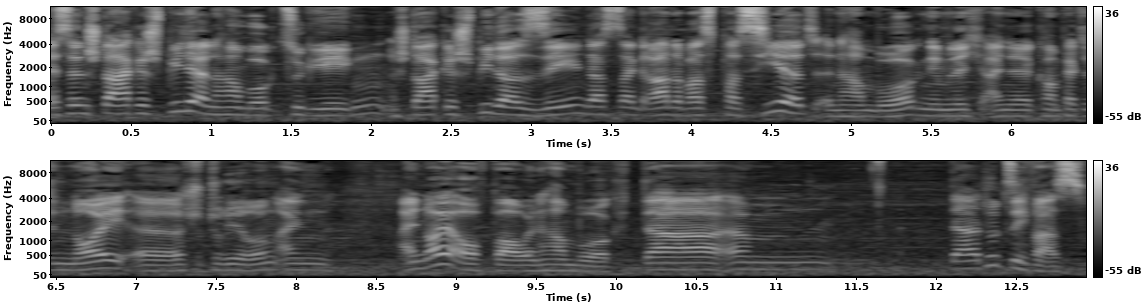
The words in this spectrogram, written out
es sind starke Spieler in Hamburg zugegen. Starke Spieler sehen, dass da gerade was passiert in Hamburg, nämlich eine komplette Neustrukturierung, ein, ein Neuaufbau in Hamburg. Da, ähm, da tut sich was.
